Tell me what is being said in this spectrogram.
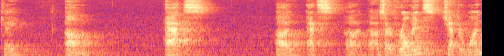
Okay? Um, Acts, uh, Acts, uh, I'm sorry, Romans chapter 1,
